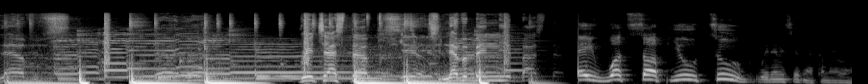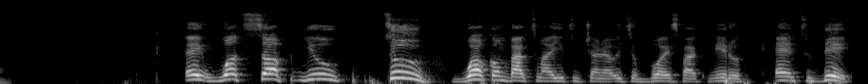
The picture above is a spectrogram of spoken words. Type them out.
Levels. Mm-hmm. Rich ass steppers. Yeah. She never been hit by step. Hey, what's up, YouTube? Wait, let me set my camera around. Hey, what's up, YouTube? Welcome back to my YouTube channel. It's your boy Spark Nado, and today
